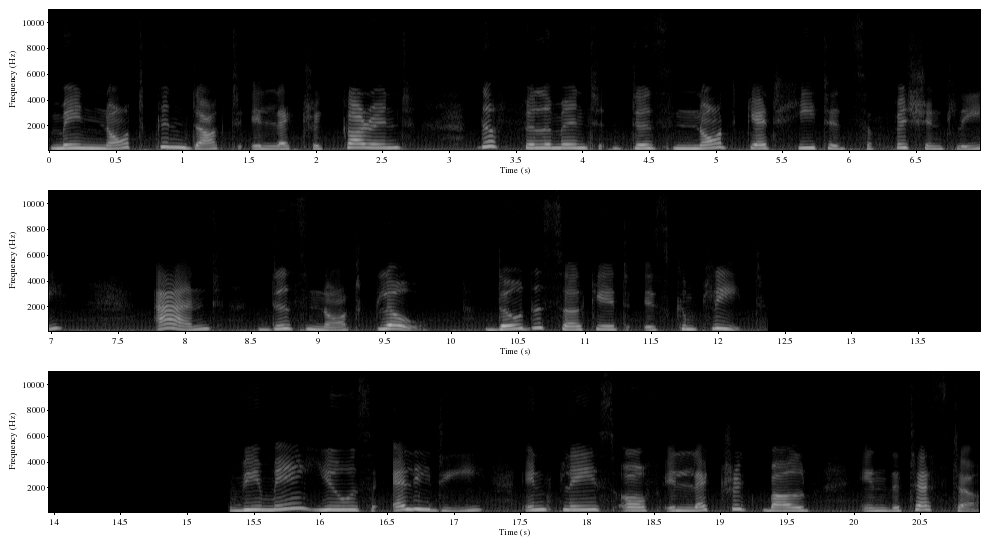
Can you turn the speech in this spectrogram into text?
may not conduct electric current, the filament does not get heated sufficiently and does not glow, though the circuit is complete. We may use LED in place of electric bulb in the tester.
